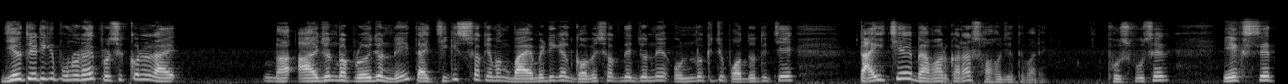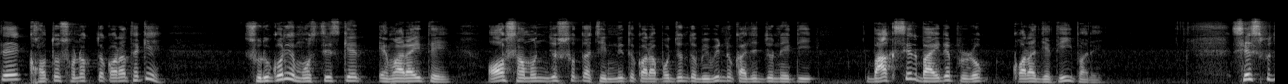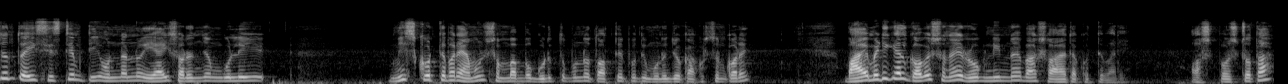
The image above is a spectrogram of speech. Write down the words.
যেহেতু এটিকে পুনরায় প্রশিক্ষণের আয়, বা আয়োজন বা প্রয়োজন নেই, তাই চিকিৎসক এবং বায়োমেডিক্যাল গবেষকদের জন্য অন্য কিছু পদ্ধতির চেয়ে টাইচে ব্যবহার করা সহজ হতে পারে। ফুসফুসের এক্স রেতে ক্ষত শনাক্ত করা থেকে শুরু করে মস্তিষ্কের এমআরআইতে অসামঞ্জস্যতা চিহ্নিত করা পর্যন্ত বিভিন্ন কাজের জন্য এটি বাক্সের বাইরে প্রয়োগ করা যেতেই পারে। শেষ পর্যন্ত এই সিস্টেমটি অন্যান্য এআই সরঞ্জামগুলি মিস করতে পারে এমন সম্ভাব্য গুরুত্বপূর্ণ তথ্যের প্রতি মনোযোগ আকর্ষণ করে। বায়োমেডিক্যাল গবেষণায় রোগ নির্ণয় বা সহায়তা করতে পারে। অস্পষ্টতা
